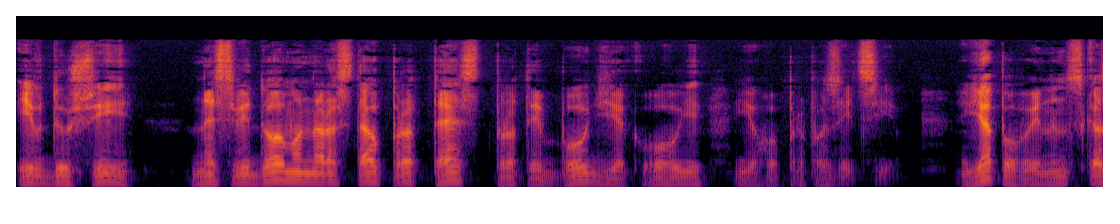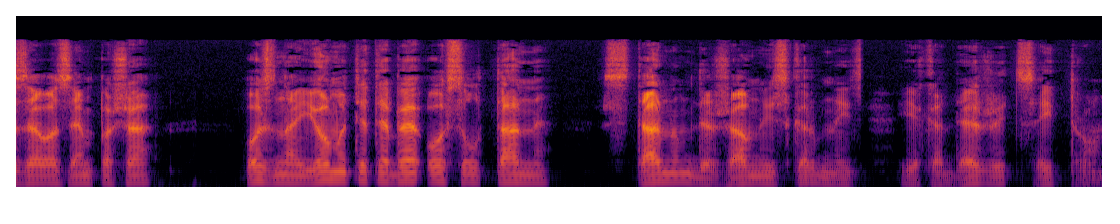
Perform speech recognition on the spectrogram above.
і в душі несвідомо наростав протест проти будь-якої його пропозиції. Я повинен, сказав Азем Паша, ознайомити тебе, о султане, станом державної скарбниці, яка держить цей трон.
